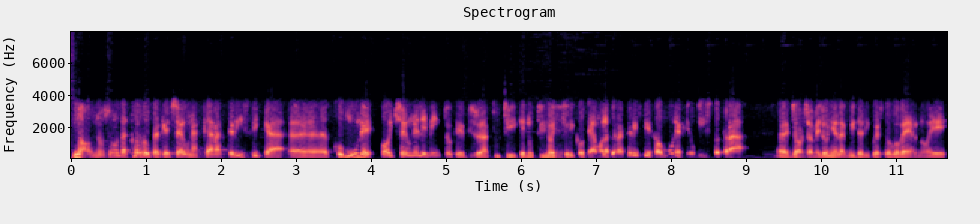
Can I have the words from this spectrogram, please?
No, non sono d'accordo perché c'è una caratteristica eh, comune, poi c'è un elemento che bisogna tutti, che tutti noi ci ricordiamo. La caratteristica comune che ho visto tra eh, Giorgia Meloni alla guida di questo governo e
